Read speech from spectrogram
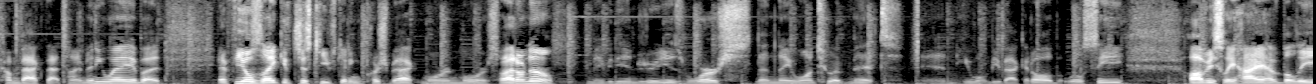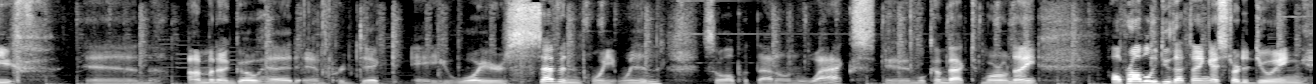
come back that time anyway, but it feels like it just keeps getting pushed back more and more. So I don't know. Maybe the injury is worse than they want to admit, and he won't be back at all. But we'll see. Obviously, I have belief, and I'm gonna go ahead and predict a Warriors seven point win. So I'll put that on wax, and we'll come back tomorrow night. I'll probably do that thing I started doing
